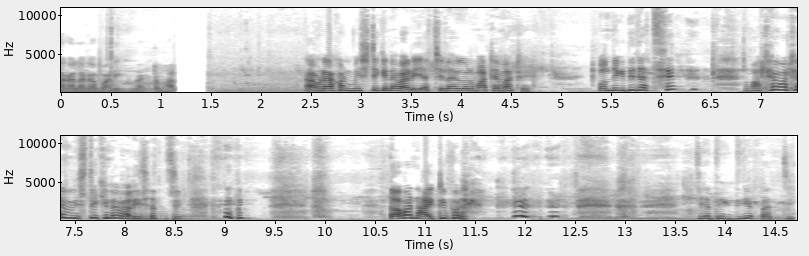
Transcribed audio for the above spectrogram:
লাগা লাগা বাড়ি খুব একটা ভালো আমরা এখন মিষ্টি কিনে বাড়ি যাচ্ছি এগুলো মাঠে মাঠে। কোন দিক দিয়ে যাচ্ছে? মাঠে মাঠে মিষ্টি কিনে বাড়ি যাচ্ছি। আবার নাইটি পরে। যেদিক দিয়ে পাচ্ছি।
